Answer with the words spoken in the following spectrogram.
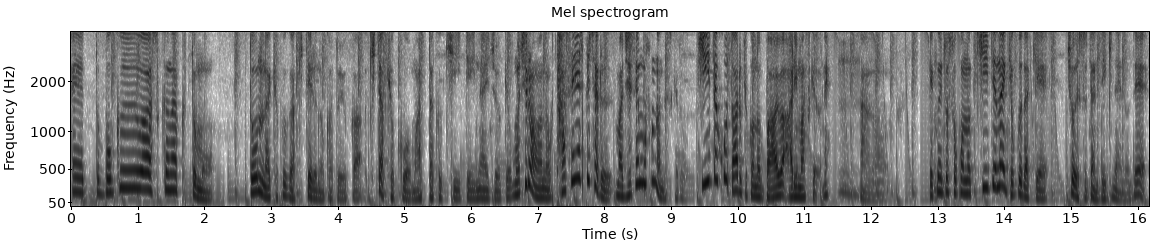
えーっと、僕は少なくとも、どんな曲が来てるのかというか、来た曲を全く聴いていない状況。もちろん、あの、多選スペシャル、まあ、実践もそうなんですけど、聞いたことある曲の場合はありますけどね。うんあの、逆に言うとそこの聴いてない曲だけチョイスってのはできないので、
